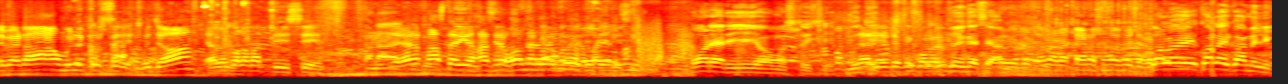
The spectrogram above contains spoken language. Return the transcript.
এ বেটা আওয়ামী করছে কলা বাদ দিয়েছে। আমি। লিখ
